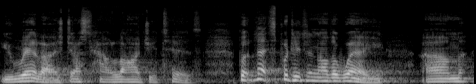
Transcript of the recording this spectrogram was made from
you realize just how large it is. But let's put it another way. Um,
